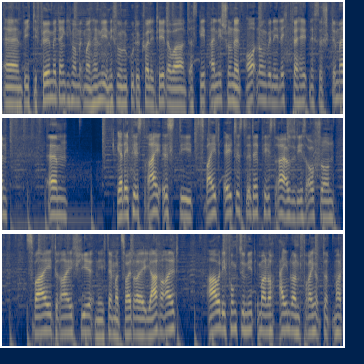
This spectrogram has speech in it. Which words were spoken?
äh, wie ich die filme, denke ich mal, mit meinem Handy. Nicht so eine gute Qualität, aber das geht eigentlich schon in Ordnung, wenn die Lichtverhältnisse stimmen. Ähm, ja, der PS3 ist die zweitälteste der PS3, also die ist auch schon 2, 3, 4, nee, ich denke mal 2, 3 Jahre alt aber die funktioniert immer noch einwandfrei. Hab,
